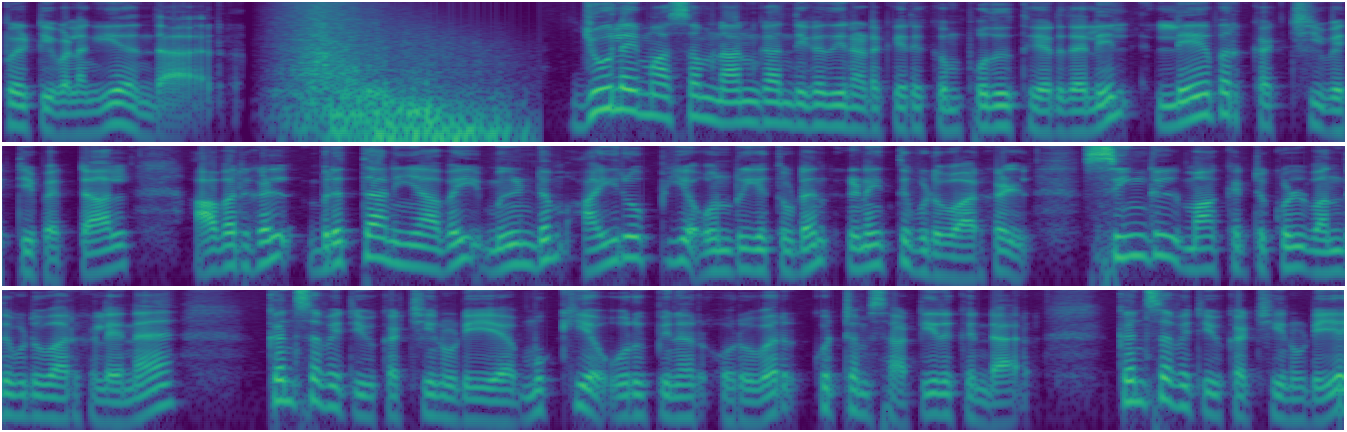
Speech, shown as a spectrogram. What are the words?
பேட்டி வழங்கியிருந்தார். ஜூலை மாதம் நான்காம் தேதி நடக்க இருக்கும் பொது தேர்தலில் லேபர் கட்சி வெற்றி பெற்றால் அவர்கள் பிரித்தானியாவை மீண்டும் ஐரோப்பிய ஒன்றியத்துடன் இணைத்து விடுவார்கள். சிங்கிள் மார்க்கெட்டுக்குள் வந்து விடுவார்கள் என கன்சர்வேட்டிவ் கட்சியினுடைய முக்கிய உறுப்பினர் ஒருவர் குற்றம் சாட்டியிருக்கின்றார். கன்சர்வேட்டிவ் கட்சியினுடைய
